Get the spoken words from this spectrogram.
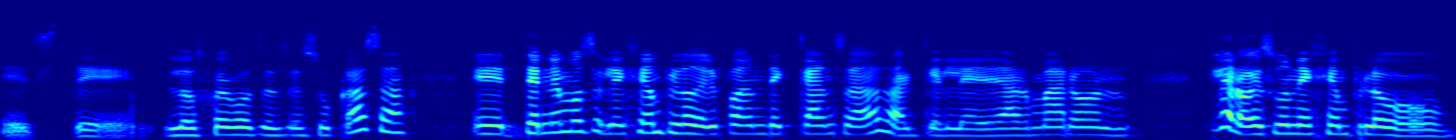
este, los juegos desde su casa. Eh, tenemos el ejemplo del fan de Kansas al que le armaron, claro, es un ejemplo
